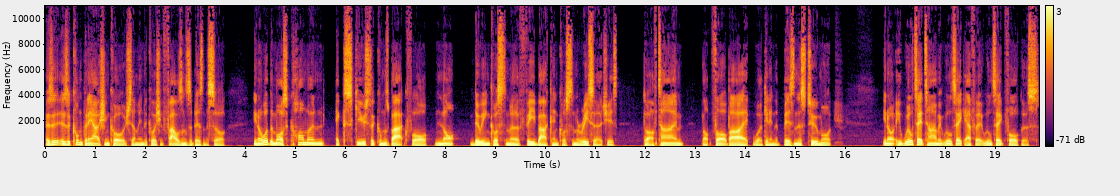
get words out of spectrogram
as a, as a company, ActionCOACH, I mean, they're coaching thousands of business. So, you know what the most common excuse that comes back for not doing customer feedback and customer research is don't have time, not thought about it, working in the business too much. You know, it will take time, it will take effort, it will take focus.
